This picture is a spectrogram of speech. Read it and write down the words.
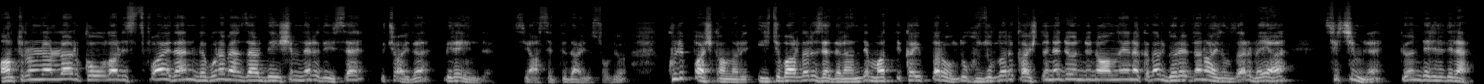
Antrenörler kovular istifa eden ve buna benzer değişim neredeyse 3 ayda bire indi. Siyasette de aynısı oluyor. Kulüp başkanları itibarları zedelendi, maddi kayıplar oldu, huzurları kaçtı, ne döndüğünü anlayana kadar görevden ayrıldılar veya seçimle gönderildiler.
